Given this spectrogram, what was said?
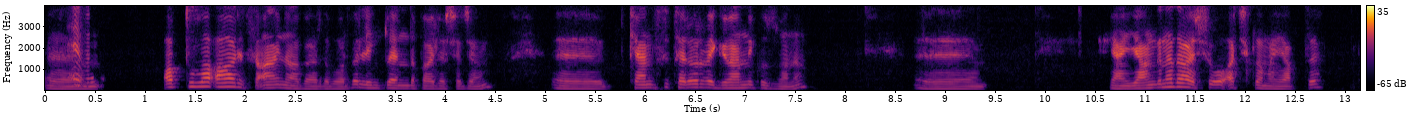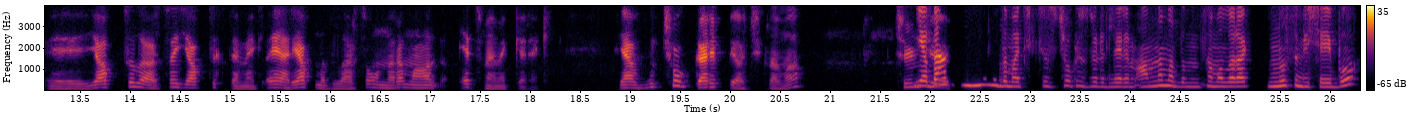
Ee, evet. Abdullah Aris'i aynı haberde bu arada. Linklerini de paylaşacağım. Ee, kendisi terör ve güvenlik uzmanı. Ee, yani yangına da şu açıklamayı yaptı. Ee, yaptılarsa yaptık demek. Eğer yapmadılarsa onlara mal etmemek gerek. Yani bu çok garip bir açıklama. Çünkü Ya ben anlamadım açıkçası çok özür dilerim. Anlamadım tam olarak nasıl bir şey bu?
